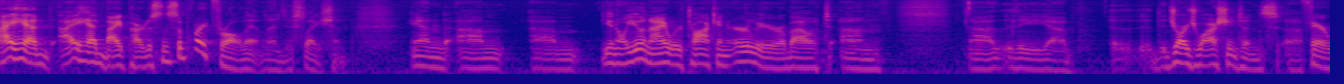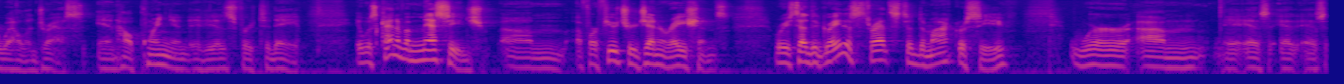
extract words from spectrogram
I had I had bipartisan support for all that legislation, and um, um, you know, you and I were talking earlier about um, uh, the. Uh, the George Washington's uh, farewell address and how poignant it is for today. It was kind of a message um, for future generations, where he said the greatest threats to democracy were, um, as, as,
